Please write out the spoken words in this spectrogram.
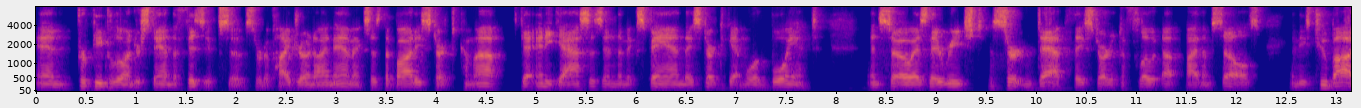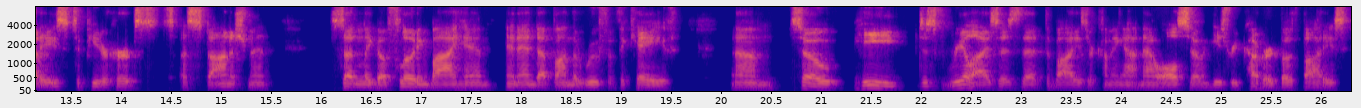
And for people who understand the physics of sort of hydrodynamics, as the bodies start to come up, get any gases in them expand, they start to get more buoyant. And so as they reached a certain depth, they started to float up by themselves. And these two bodies, to Peter Herbst's astonishment, suddenly go floating by him and end up on the roof of the cave. Um, so he just realizes that the bodies are coming out now also, and he's recovered both bodies.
